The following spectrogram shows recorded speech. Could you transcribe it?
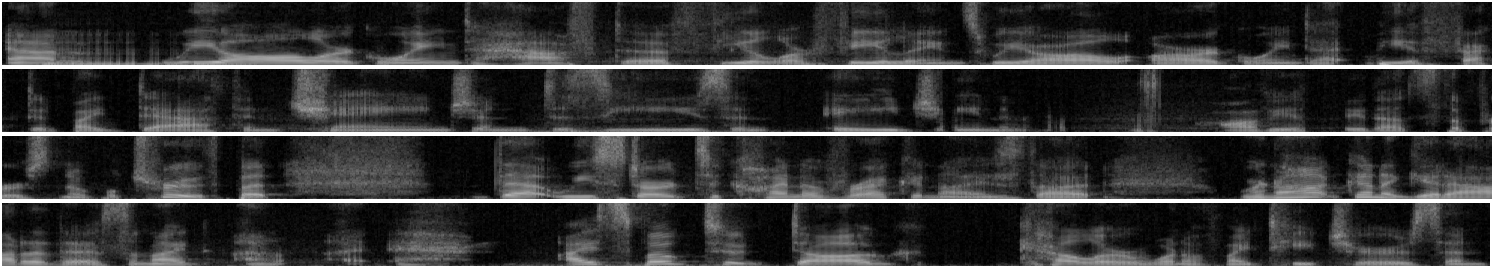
And hmm. we all are going to have to feel our feelings. We all are going to be affected by death and change and disease and aging. And obviously, that's the first noble truth. But that we start to kind of recognize that we're not going to get out of this. And I, I, I spoke to Doug Keller, one of my teachers, and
